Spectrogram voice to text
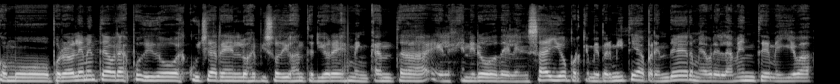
Como probablemente habrás podido escuchar en los episodios anteriores, me encanta el género del ensayo porque me permite aprender, me abre la mente, me lleva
